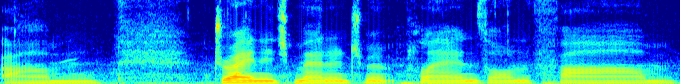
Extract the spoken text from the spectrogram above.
um, drainage management plans on farm,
